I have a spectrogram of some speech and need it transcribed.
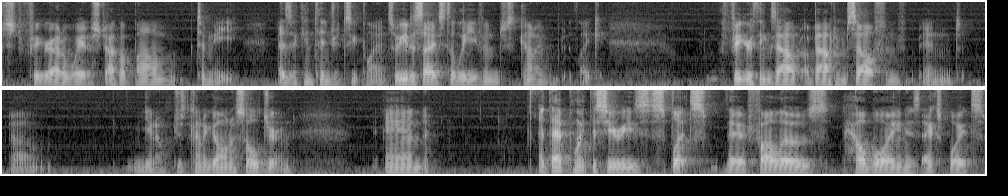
figure out a way to strap a bomb to me as a contingency plan? So he decides to leave and just kind of like figure things out about himself and and um, you know just kind of go on a sojourn and at that point the series splits. There it follows hellboy and his exploits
